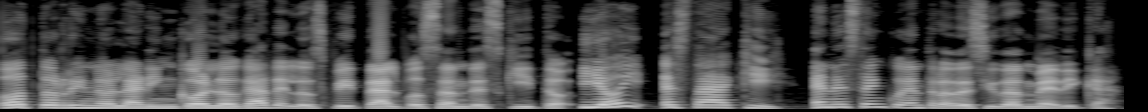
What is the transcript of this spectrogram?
otorrinolaringóloga del Hospital Bozán de Esquito, y hoy está aquí, en este encuentro de Ciudad Médica.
